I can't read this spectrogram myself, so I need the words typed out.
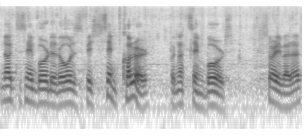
not the same board at all as the fish. Same colour, but not the same board. Sorry about that.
